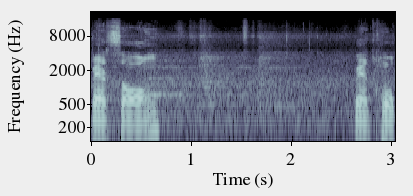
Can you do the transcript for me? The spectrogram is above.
8 2 8 6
